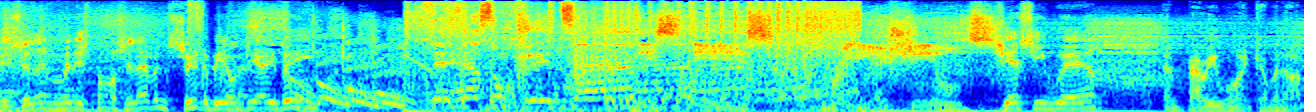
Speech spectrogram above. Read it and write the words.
It's 11 minutes past 11, soon to be on DAB. Let's have some good time. This is Radio Shields. Jessie Ware and Barry White coming up.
